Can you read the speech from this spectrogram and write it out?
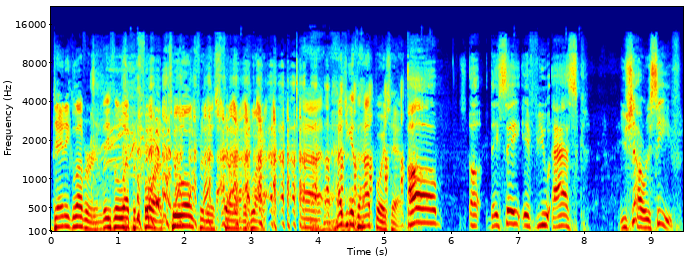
Danny Glover in Lethal Weapon Four. I'm too old for this. Fill in the blank. Uh, how'd you get the Hot Boys hat? Um, uh, they say if you ask, you shall receive.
